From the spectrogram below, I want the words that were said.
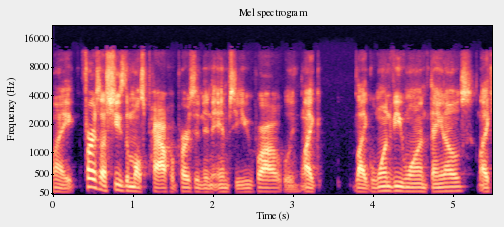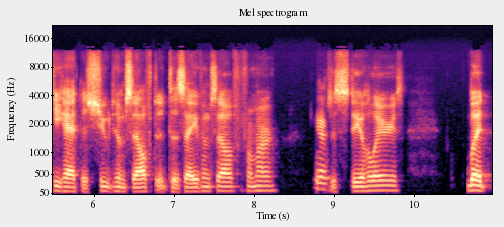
like, first off, she's the most powerful person in the MCU, probably. Like, like one v one Thanos. Like he had to shoot himself to to save himself from her. Yeah, just still hilarious. But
